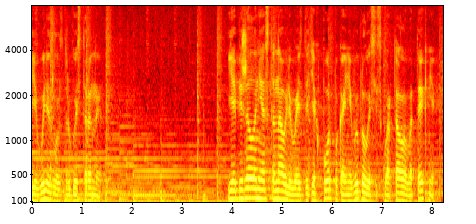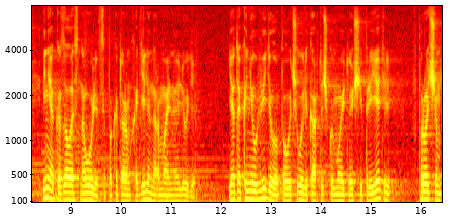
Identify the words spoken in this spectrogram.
и вылезла с другой стороны. Я бежала не останавливаясь до тех пор, пока не выбралась из квартала в Атекне и не оказалась на улице, по которым ходили нормальные люди. Я так и не увидела, получил ли карточку мой тощий приятель, впрочем,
